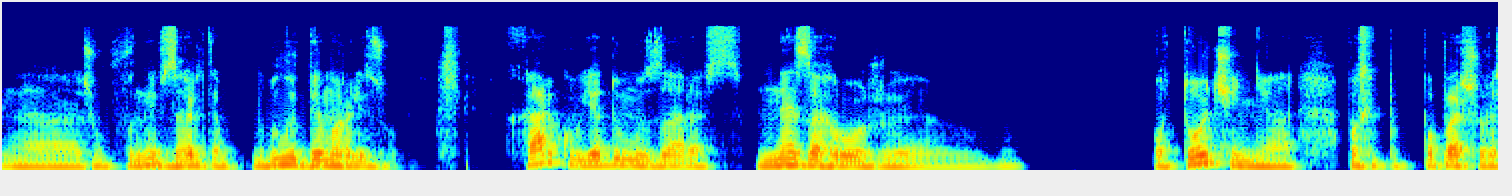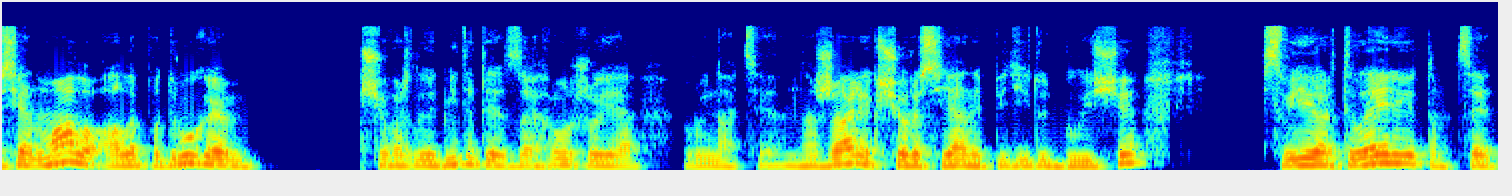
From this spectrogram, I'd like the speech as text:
е, щоб вони взагалі там були деморалізовані. Харків, я думаю, зараз не загрожує оточення. По- По-перше, росіян мало, але по-друге, що важливо відмітити, загрожує руйнація. На жаль, якщо росіяни підійдуть ближче своєю артилерією, там це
